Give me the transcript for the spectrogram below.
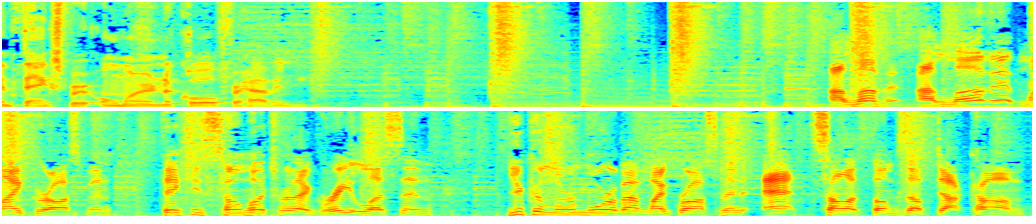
And thanks for Omar and Nicole for having me. I love it. I love it, Mike Grossman. Thank you so much for that great lesson. You can learn more about Mike Grossman at solidthumbsup.com.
